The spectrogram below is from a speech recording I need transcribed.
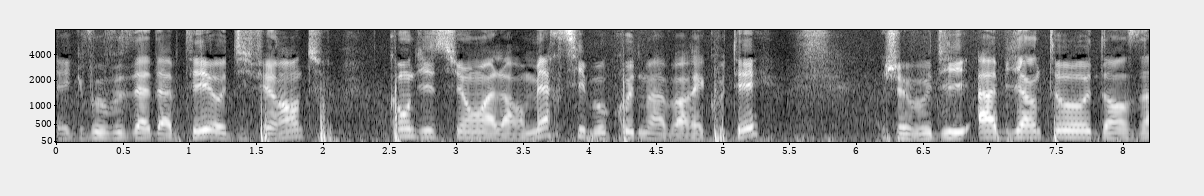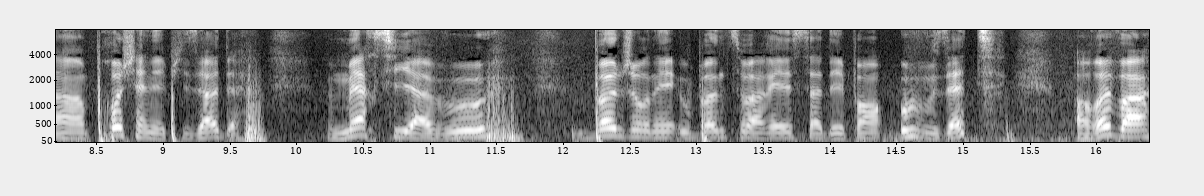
et que vous vous adaptez aux différentes conditions. Alors merci beaucoup de m'avoir écouté. Je vous dis à bientôt dans un prochain épisode. Merci à vous. Bonne journée ou bonne soirée, ça dépend où vous êtes. Au revoir.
